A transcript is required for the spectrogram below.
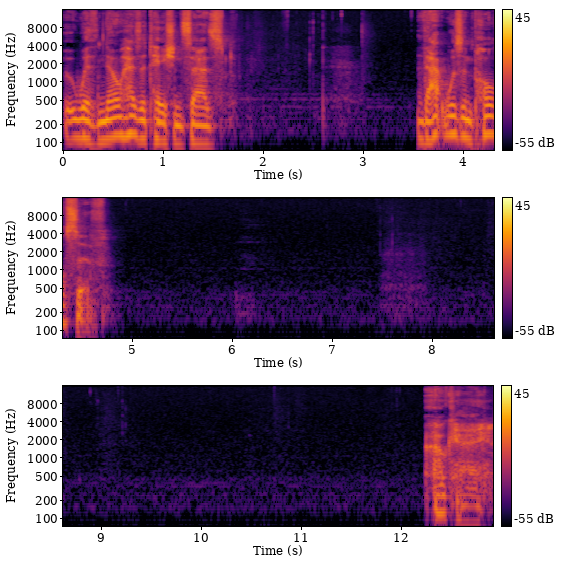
with no hesitation says, That was impulsive. Okay.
